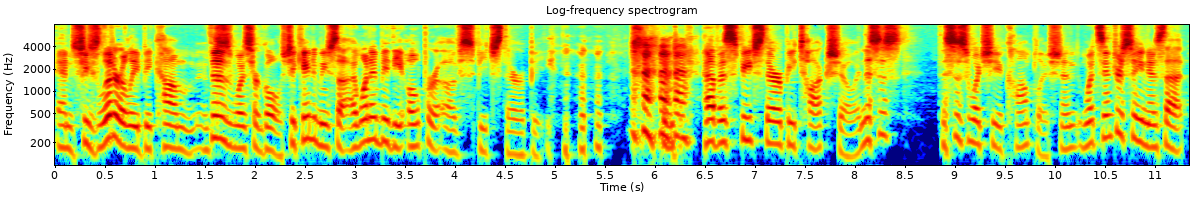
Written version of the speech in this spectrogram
And she's literally become this was her goal. She came to me and said, I want to be the Oprah of speech therapy. have a speech therapy talk show. And this is this is what she accomplished. And what's interesting is that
